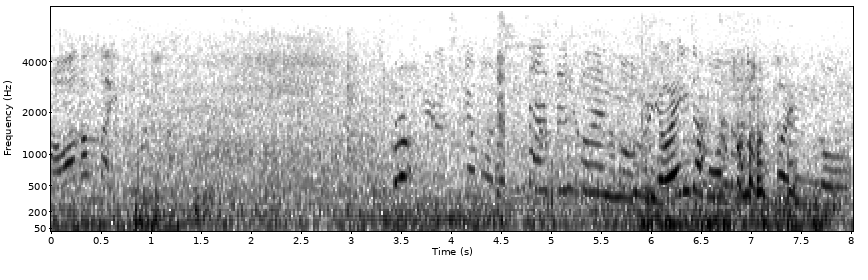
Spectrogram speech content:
다 와간다, 이쁜이다. 우리를 죽여버려. 짜질 뻔했노. 우리 여행자 보고 타나올 뻔했노.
